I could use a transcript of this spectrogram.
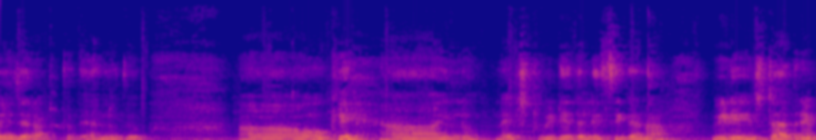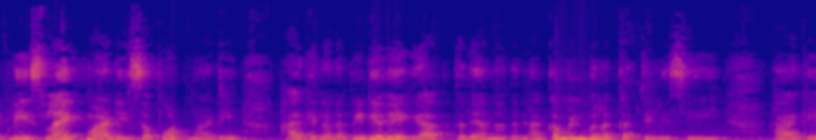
ಬೇಜಾರಾಗ್ತದೆ ಅನ್ನೋದು. ಓಕೆ ಇನ್ನು ನೆಕ್ಸ್ಟ್ ವಿಡಿಯೋದಲ್ಲಿ ಸಿಗೋಣ. ವಿಡಿಯೋ ಇಷ್ಟ ಆದರೆ ಪ್ಲೀಸ್ ಲೈಕ್ ಮಾಡಿ ಸಪೋರ್ಟ್ ಮಾಡಿ. ಹಾಗೆ ನನ್ನ ವಿಡಿಯೋ ಹೇಗೆ ಆಗ್ತದೆ ಅನ್ನೋದನ್ನು ಕಮೆಂಟ್ ಮೂಲಕ ತಿಳಿಸಿ. ಹಾಗೆ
